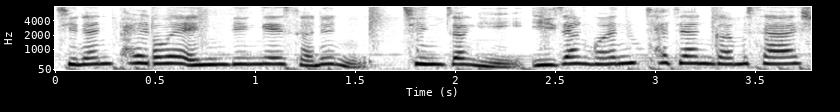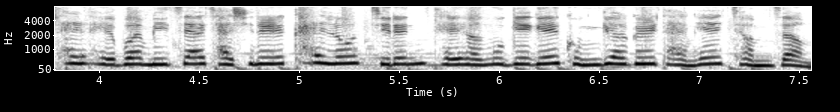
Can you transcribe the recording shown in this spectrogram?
지난 8호 엔딩에서는 진정이 이장원 차장검사 살해범이자 자신을 칼로 찌른 태형욱에게 공격을 당해 점점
